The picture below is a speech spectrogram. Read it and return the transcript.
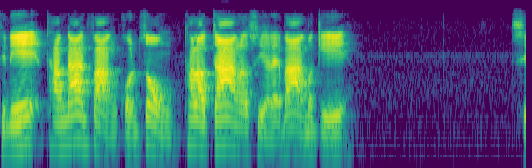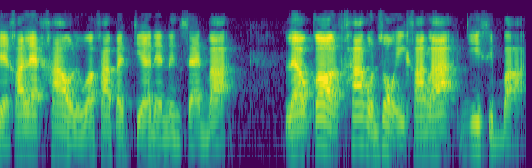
ทีนี้ทางด้านฝั่งขนส่ง ถ้าเราจ้างเราเสียอะไรบ้างเมื่อกี้ เสียค่าแรกเข้าหรือว่าค่าแปดเจียเนี่ยหนึ่งแสนบาท แล้วก็ค่าขนส่งอีกครั้งละยี่สิบาท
